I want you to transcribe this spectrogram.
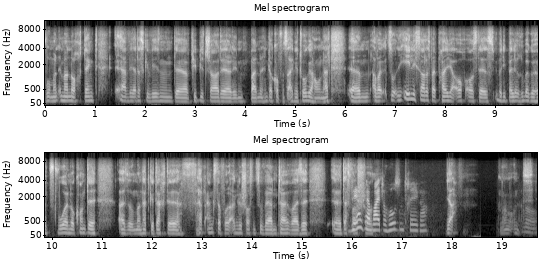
wo man immer noch denkt, er wäre das gewesen, der Pipica, der den Ball mit dem Hinterkopf ins eigene Tor gehauen hat. Ähm, aber so ähnlich sah das bei Pralja auch aus. Der ist über die Bälle rübergehüpft, wo er nur konnte. Also man hat gedacht, er hat Angst davor, angeschossen zu werden, teilweise. Äh, das sehr, war schon, sehr weite Hosenträger. Ja. Und also.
